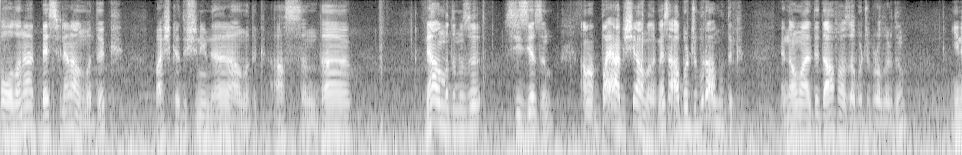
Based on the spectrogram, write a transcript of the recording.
oğlana bez filan almadık. Başka düşüneyim neler almadık. Aslında ne almadığımızı siz yazın. Ama bayağı bir şey almadık. Mesela abur cubur almadık. E, normalde daha fazla abur cubur alırdım. Yine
